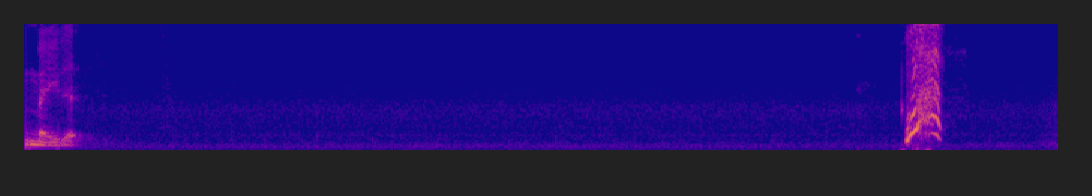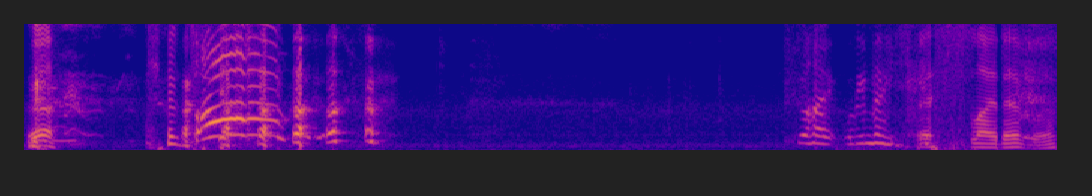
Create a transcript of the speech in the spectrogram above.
Made it. Ah. Oh! right, we made it. Best slide ever.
